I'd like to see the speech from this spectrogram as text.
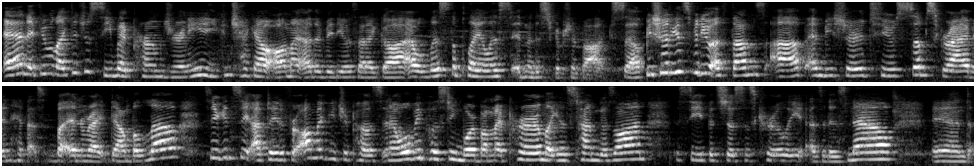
And if you would like to just see my perm journey, you can check out all my other videos that I got. I will list the playlist in the description box. So be sure to give this video a thumbs up and be sure to subscribe and hit that button right down below so you can stay updated for all my future posts. And I will be posting more about my perm like as time goes on to see if it's just as curly as it is now and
